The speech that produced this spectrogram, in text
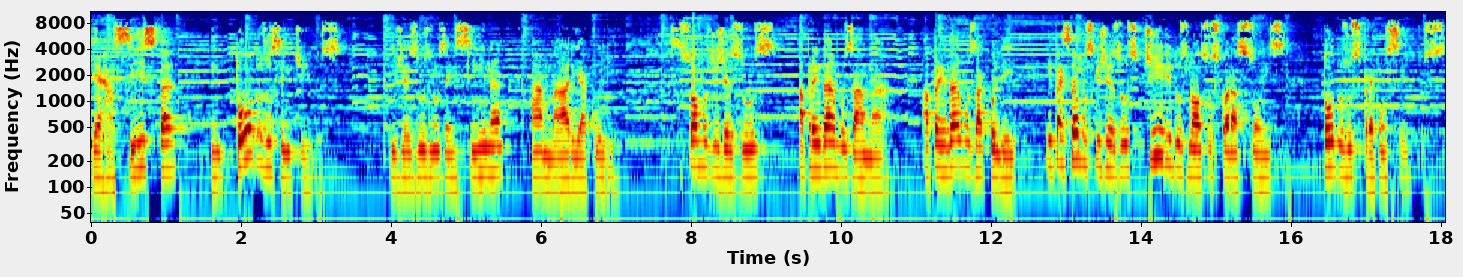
que é racista, em todos os sentidos. E Jesus nos ensina a amar e acolher. Se somos de Jesus, aprendamos a amar, aprendamos a acolher e peçamos que Jesus tire dos nossos corações todos os preconceitos.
